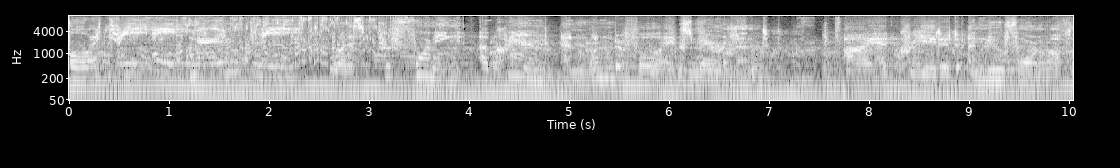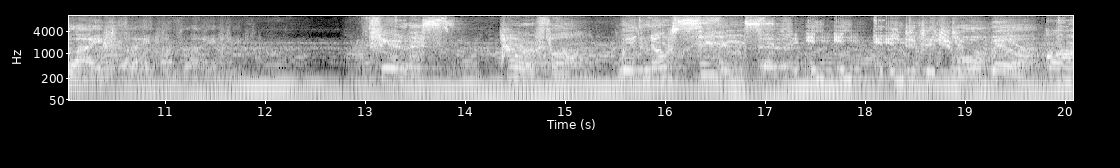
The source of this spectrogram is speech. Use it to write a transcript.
43893 was performing a grand and wonderful experiment. I had created a new form of life. Fearless, powerful, with no sense of in- in- individual will. or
